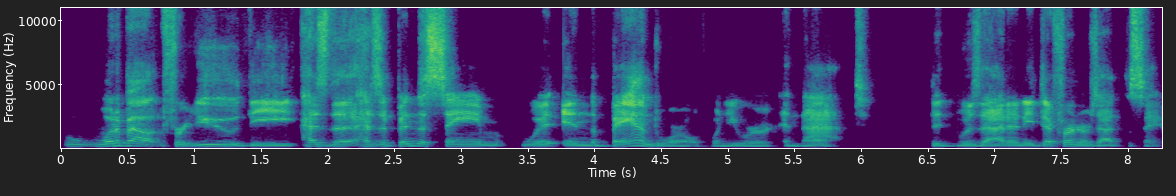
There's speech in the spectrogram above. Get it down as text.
What about for you? The has the has it been the same in the band world when you were in that? Did was that any different, or is that the same?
